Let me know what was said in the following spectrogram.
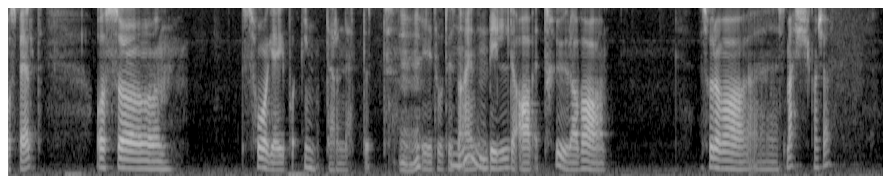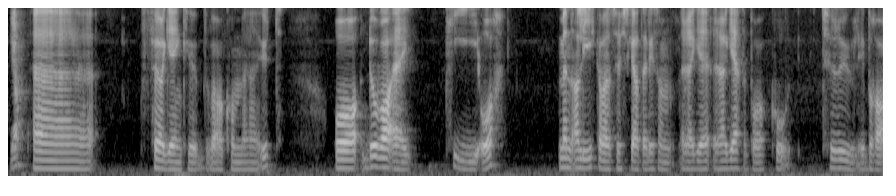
og spilt. Og så så jeg på internettet i 2001 Mm. bilde av Jeg tror det var Jeg tror det var uh, Smash, kanskje? Ja. Uh, før GameCube var kommet ut. Og da var jeg ti år. Men allikevel så husker jeg at jeg liksom reager, reagerte på hvor utrolig bra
